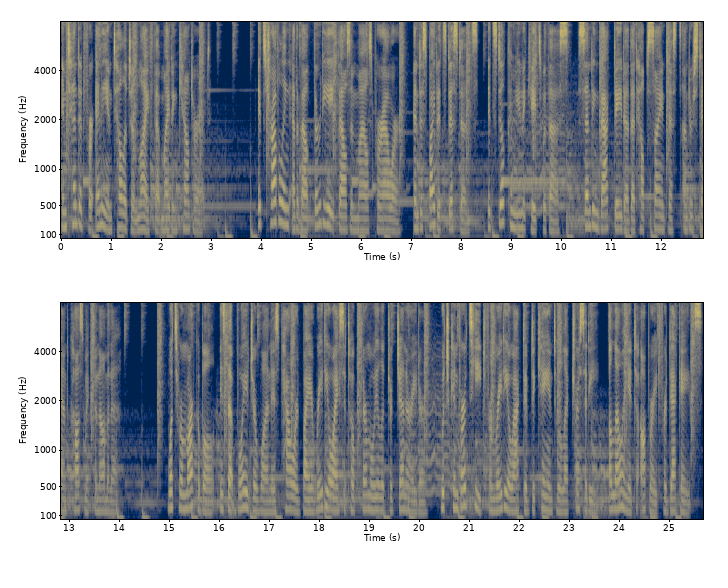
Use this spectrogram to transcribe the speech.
intended for any intelligent life that might encounter it. It's traveling at about 38,000 miles per hour, and despite its distance, it still communicates with us, sending back data that helps scientists understand cosmic phenomena. What's remarkable is that Voyager 1 is powered by a radioisotope thermoelectric generator, which converts heat from radioactive decay into electricity, allowing it to operate for decades.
